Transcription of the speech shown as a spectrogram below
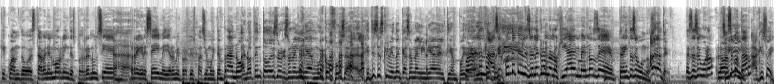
que cuando estaba en el morning, después renuncié, regresé y me dieron mi propio espacio muy temprano. Anoten todo esto porque es una línea muy confusa. La gente está escribiendo en casa una línea del tiempo. Y bueno, les va. a cuenta que les doy la cronología en menos de 30 segundos. Adelante. ¿Estás seguro? ¿Lo vas a contar? Aquí estoy.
